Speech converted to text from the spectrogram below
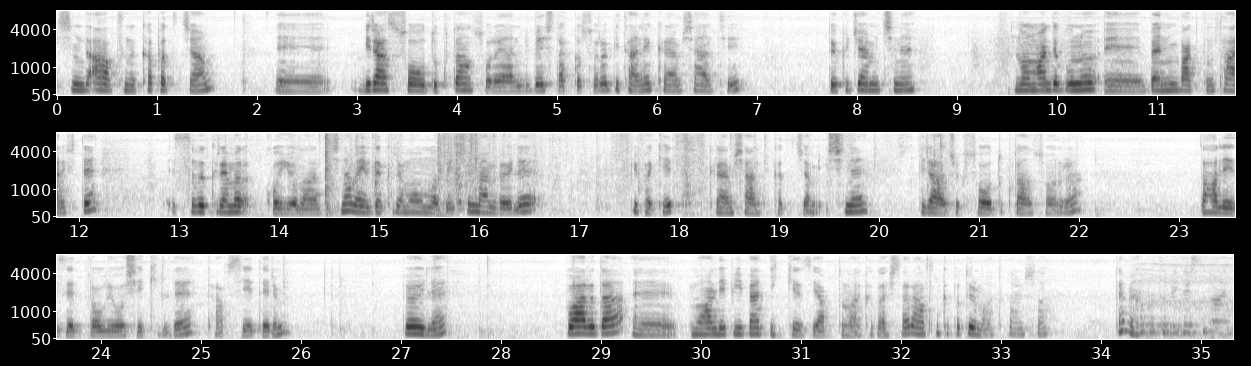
Şimdi altını kapatacağım. Ee, biraz soğuduktan sonra yani bir 5 dakika sonra bir tane krem şanti dökeceğim içine. Normalde bunu e, benim baktığım tarifte sıvı krema koyuyorlardı içine ama evde krema olmadığı için ben böyle bir paket krem şanti katacağım içine. Birazcık soğuduktan sonra daha lezzetli oluyor o şekilde. Tavsiye ederim. Böyle. Bu arada e, muhallebiyi ben ilk kez yaptım arkadaşlar. Altını kapatıyorum artık Arzusa. Değil mi? Kapatabilirsin aynı.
